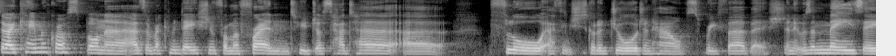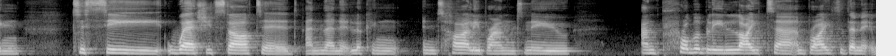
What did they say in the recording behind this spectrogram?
So I came across Bona as a recommendation from a friend who just had her uh, floor. I think she's got a Georgian house refurbished, and it was amazing to see where she'd started and then it looking entirely brand new and probably lighter and brighter than it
